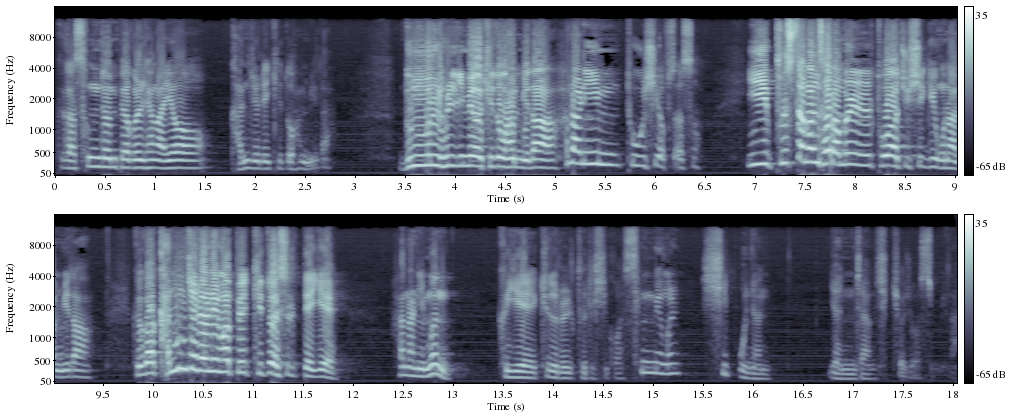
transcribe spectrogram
그가 성전벽을 향하여 간절히 기도합니다. 눈물 흘리며 기도합니다. 하나님 도우시옵소서. 이 불쌍한 사람을 도와주시기 원합니다. 그가 간절히 하나님 앞에 기도했을 때에 하나님은 그의 기도를 들으시고 생명을 15년 연장시켜 주었습니다.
